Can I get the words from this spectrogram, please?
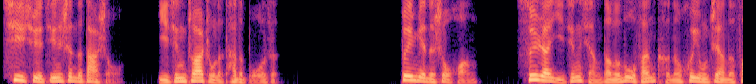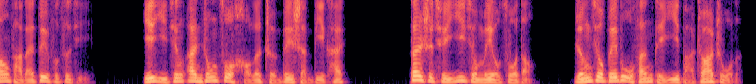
气血金身的大手。已经抓住了他的脖子。对面的兽皇虽然已经想到了陆凡可能会用这样的方法来对付自己，也已经暗中做好了准备闪避开，但是却依旧没有做到，仍旧被陆凡给一把抓住了。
